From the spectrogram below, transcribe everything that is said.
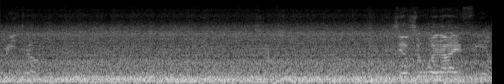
retail. It's just the way that I feel.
